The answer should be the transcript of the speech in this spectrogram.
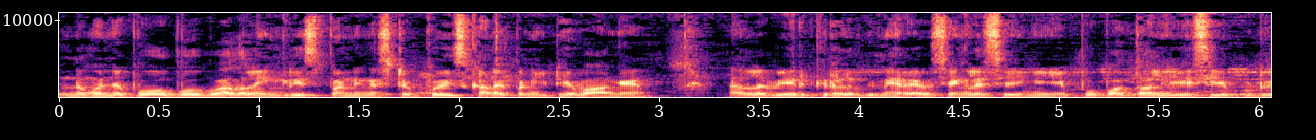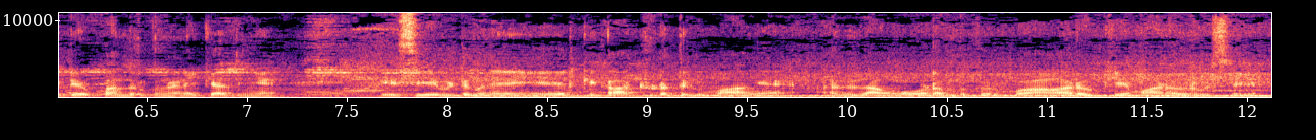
இன்னும் கொஞ்சம் போக போக போக அதெல்லாம் இன்க்ரீஸ் பண்ணுங்கள் ஸ்டெப் வைஸ் கனெக்ட் பண்ணிக்கிட்டே வாங்க. நல்லா வேர்க்கிற அளவுக்கு நிறைய விஷயங்களை செய்யுங்க. எப்போ பார்த்தாலும் ஏசியை போட்டுக்கிட்டே உட்காந்துருக்குன்னு நினைக்காதீங்க. ஏசியை விட்டு கொஞ்சம் இயற்கை காற்றோட்டத்துக்கு வாங்க. அதுதான் உங்கள் உடம்புக்கு ரொம்ப ஆரோக்கியமான ஒரு விஷயம்.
